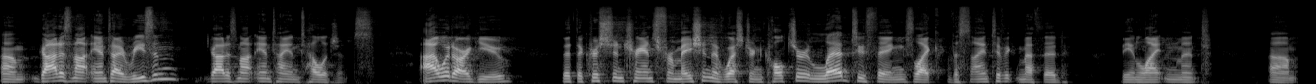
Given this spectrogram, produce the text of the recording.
um, God is not anti reason, God is not anti intelligence. I would argue that the Christian transformation of Western culture led to things like the scientific method, the Enlightenment, um,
